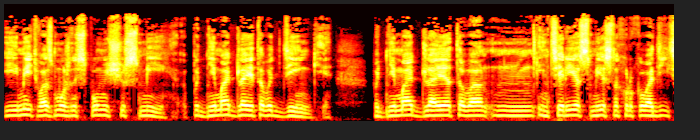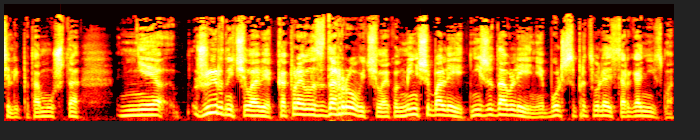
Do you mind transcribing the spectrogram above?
и иметь возможность с помощью СМИ поднимать для этого деньги, поднимать для этого интерес местных руководителей, потому что не жирный человек, как правило, здоровый человек, он меньше болеет, ниже давления, больше сопротивляется организма.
